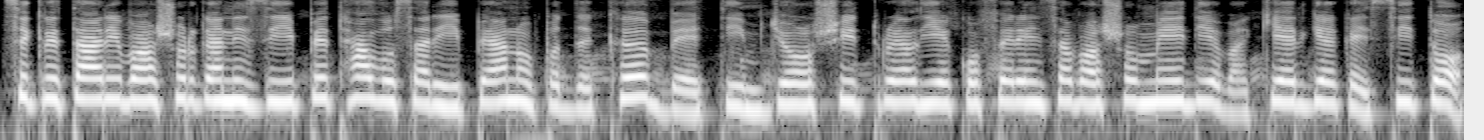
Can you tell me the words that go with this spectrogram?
Секретари ваш организипе тало сарипе ано ПДК, Бетим Ѓоши, труел е конференца вашо медиева, Кергија кај Сито,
